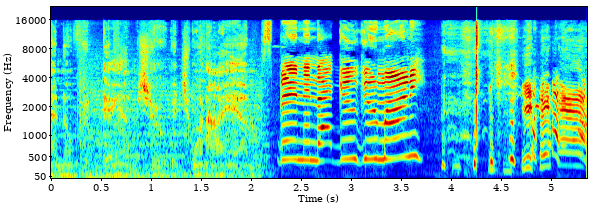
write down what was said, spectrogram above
I know for damn sure which one I am. Spending that goo goo money? Yeah!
